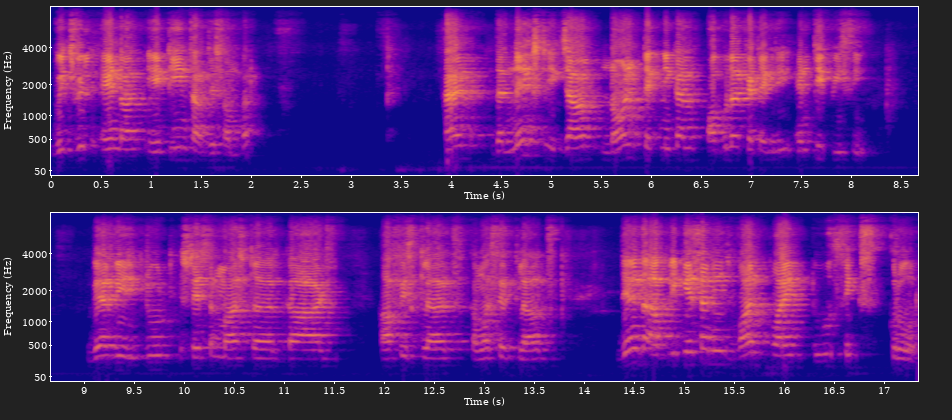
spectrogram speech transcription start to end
which will end on 18th of December. And the next exam non-technical popular category NTPC where we recruit station master, guards, office clerks, commercial clerks. There the application is 1.26 crore.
